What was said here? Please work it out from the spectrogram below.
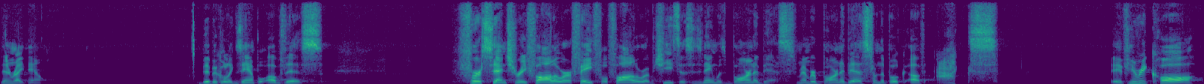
than right now. Biblical example of this first century follower, faithful follower of Jesus. His name was Barnabas. Remember Barnabas from the book of Acts? If you recall,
